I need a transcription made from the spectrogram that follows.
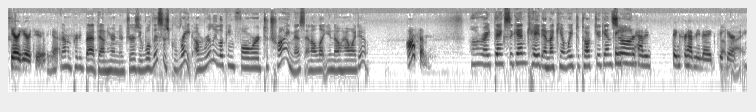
scary here too. We've Yeah. got them pretty bad down here in New Jersey. Well, this is great. I'm really looking forward to trying this, and I'll let you know how I do. Awesome. All right. Thanks again, Kate, and I can't wait to talk to you again Thanks soon. for having. Thanks for having me, Meg. Take care. Bye-bye.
